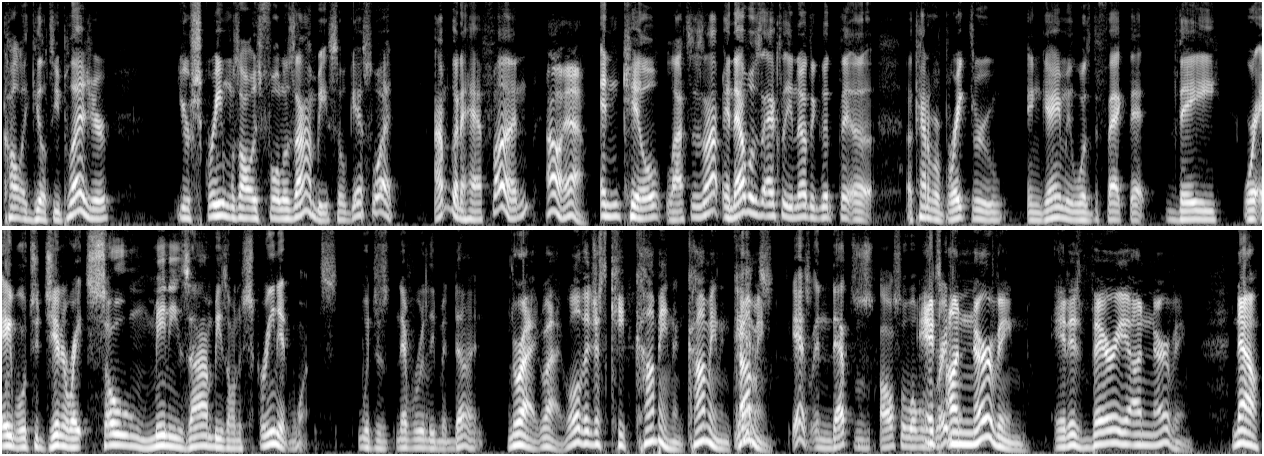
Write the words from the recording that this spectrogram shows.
call it guilty pleasure. Your screen was always full of zombies, so guess what? I'm going to have fun oh yeah. and kill lots of zombies. And that was actually another good thing, uh, a kind of a breakthrough in gaming was the fact that they were able to generate so many zombies on the screen at once, which has never really been done. Right. Right. Well, they just keep coming and coming and coming. Yes, yes, and that's also what was great. it's unnerving. It is very unnerving. Now,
